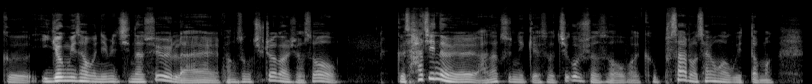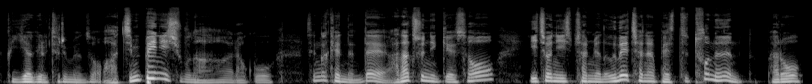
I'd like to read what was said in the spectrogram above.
그 이경미 사모님이 지난 수요일 날 방송 출연하셔서 그 사진을 안학수님께서 찍어주셔서 막 그 푸사로 사용하고 있던 막그 이야기를 들으면서 아 찐팬이시구나라고 생각했는데 안학수님께서 2023년 은혜 찬양 베스트 2는 바로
